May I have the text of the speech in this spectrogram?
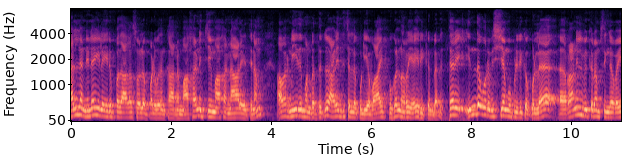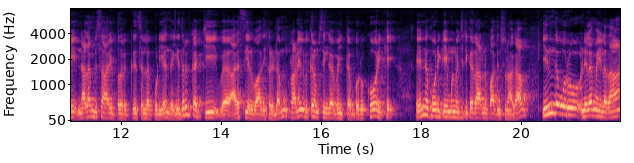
நல்ல நிலையில் இருப்பதாக சொல்லப்படுவதன் காரணமாக நிச்சயமாக நாளைய தினம் அவர் நீதிமன்றத்துக்கு அழைத்து செல்லக்கூடிய வாய்ப்புகள் நிறைய இருக்கின்றது. சரி இந்த ஒரு விஷயம் இப்படி இருக்கக்குள்ள ரணில் ரணில் விக்ரம்சிங்கவை நலம் விசாரிப்பதற்கு செல்லக்கூடிய இந்த எதிர்க்கட்சி அரசியல்வாதிகளிடம் ரணில் விக்ரம்சிங்க வைத்த ஒரு கோரிக்கை. என்ன கோரிக்கை முன் வச்சிருக்கிறாருன்னு பார்த்தீங்கன்னு சொன்னாங்க இந்த ஒரு நிலைமையில் தான்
